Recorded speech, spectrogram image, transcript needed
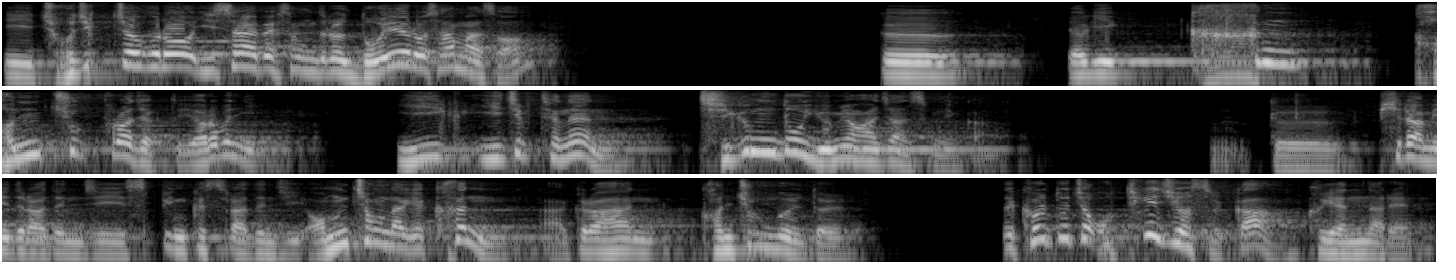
이 조직적으로 이스라엘 백성들을 노예로 삼아서 그 여기 큰 건축 프로젝트 여러분 이 이집트는 지금도 유명하지 않습니까? 그 피라미드라든지 스핑크스라든지 엄청나게 큰 아, 그러한 건축물들 그걸 도대체 어떻게 지었을까? 그 옛날에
